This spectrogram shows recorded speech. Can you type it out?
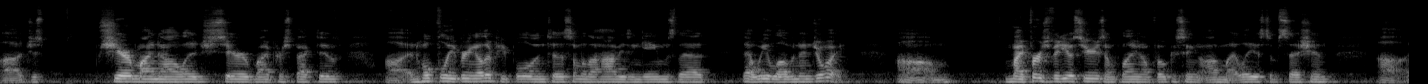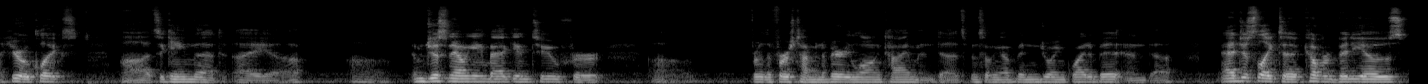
uh, just share my knowledge, share my perspective, and hopefully bring other people into some of the hobbies and games that that we love and enjoy. Um, my first video series, I'm planning on focusing on my latest obsession, uh, HeroClix. Uh, it's a game that I uh, uh, am just now getting back into for uh, for the first time in a very long time, and it's been something I've been enjoying quite a bit. And I'd just like to cover videos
